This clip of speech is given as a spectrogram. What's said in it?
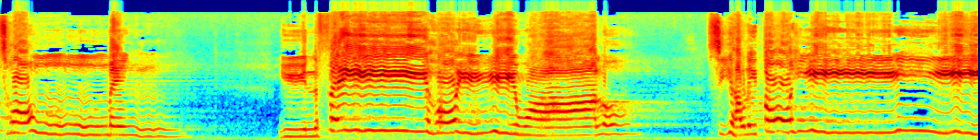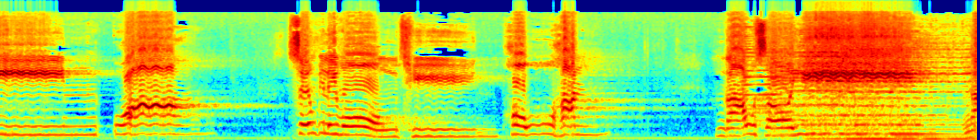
聰明，原非虛話咯。事后你多牵挂，想必你黃泉抱恨。咬碎银牙，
